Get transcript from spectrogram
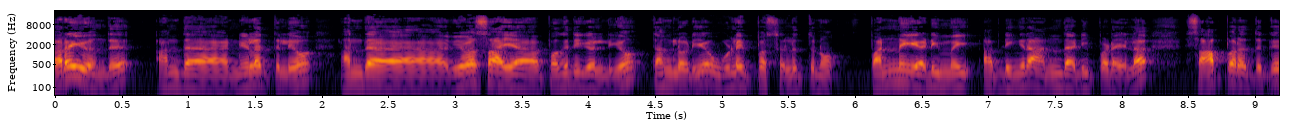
வரை வந்து அந்த நிலத்துலேயும் அந்த விவசாய பகுதிகள்லேயும் தங்களுடைய உழைப்பை செலுத்தணும். பண்ணை அடிமை அப்படிங்கிற அந்த அடிப்படையில் சாப்பிட்றதுக்கு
